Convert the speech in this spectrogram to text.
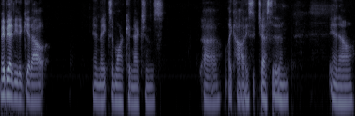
maybe i need to get out and make some more connections, uh, like Holly suggested. And you know,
